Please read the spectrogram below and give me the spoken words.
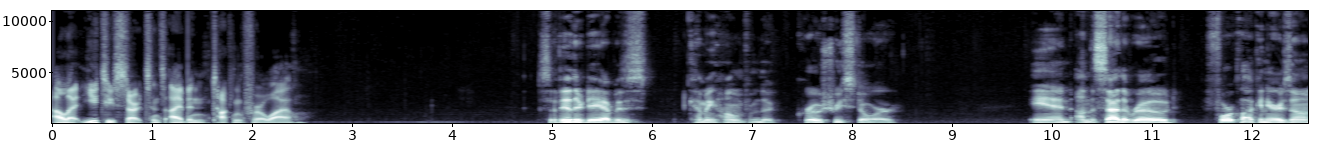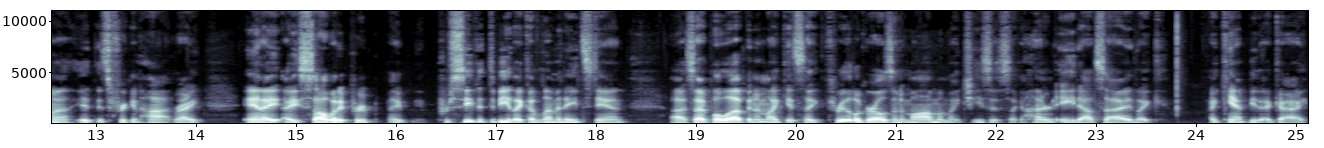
I'll let you two start since I've been talking for a while. So the other day I was coming home from the grocery store, and on the side of the road, four o'clock in Arizona, it, it's freaking hot, right? And I, I saw what I, per, I perceived it to be like a lemonade stand. Uh, so I pull up and I'm like, it's like three little girls and a mom. I'm like, Jesus, like 108 outside. Like, I can't be that guy.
